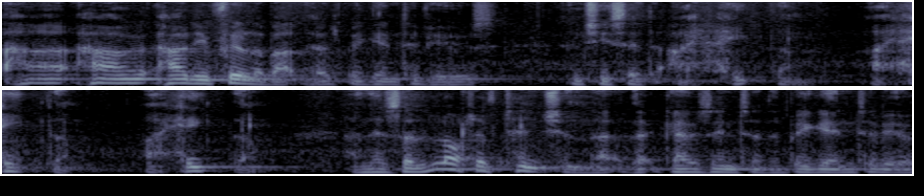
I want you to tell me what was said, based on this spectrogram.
how, how, how do you feel about those big interviews? And she said, I hate them. I hate them. I hate them. And there's a lot of tension that, that goes into the big interview,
